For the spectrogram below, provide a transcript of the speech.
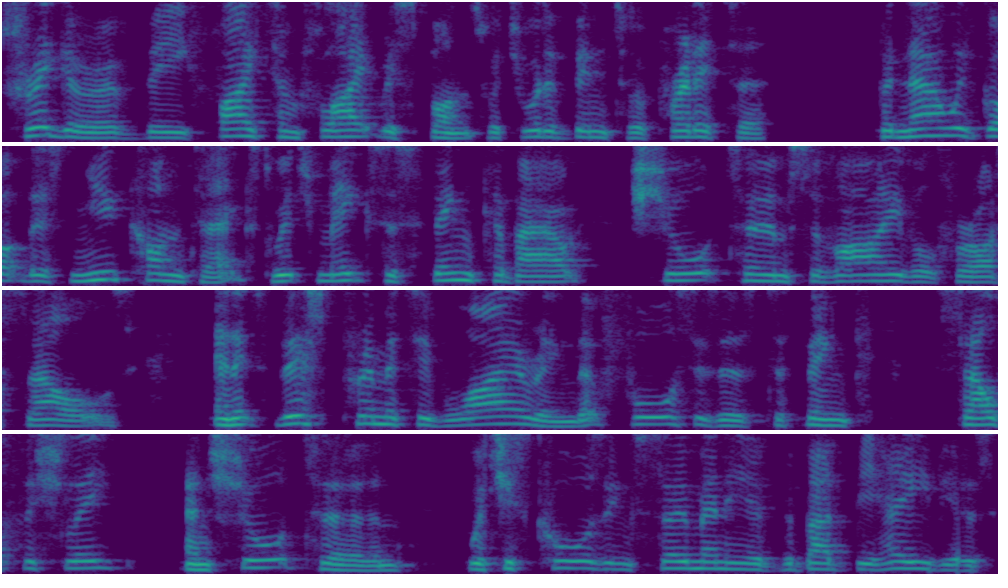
trigger of the fight and flight response, which would have been to a predator. But now we've got this new context, which makes us think about short term survival for ourselves. And it's this primitive wiring that forces us to think selfishly and short term, which is causing so many of the bad behaviors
